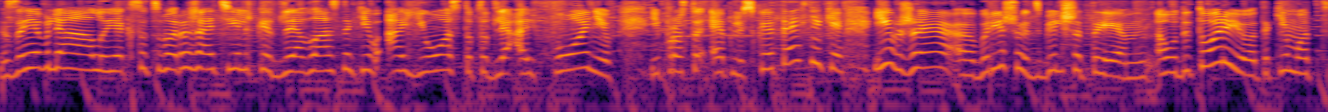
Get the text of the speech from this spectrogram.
заявляли як соцмережа тільки для власників iOS, тобто для айфонів і просто еплівської техніки, і вже вирішують збільшити аудиторію таким от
